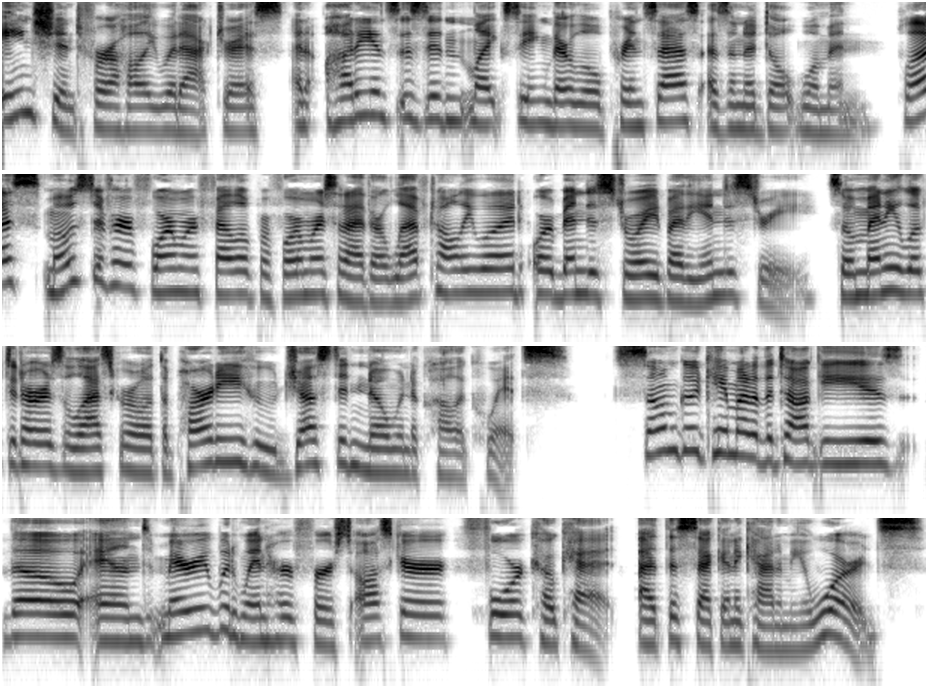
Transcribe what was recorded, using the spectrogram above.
ancient for a Hollywood actress, and audiences didn't like seeing their little princess as an adult woman. Plus, most of her former fellow performers had either left Hollywood or been destroyed by the industry. So many looked at her as the last girl at the party who just didn't know when to call it quits. Some good came out of the talkies, though, and Mary would win her first Oscar for Coquette at the Second Academy Awards.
